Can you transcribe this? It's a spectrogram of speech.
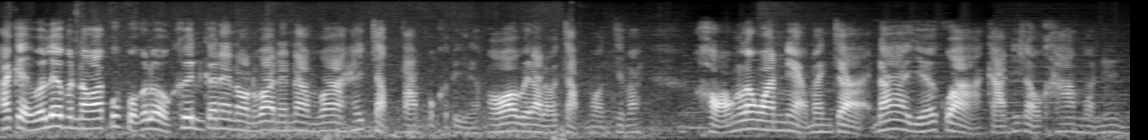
ถ้าเกิดว่าเลือดมันน้อยปุ๊บหัวกระโหลกขึ้นก็แน่นอนว่าแนะนำว่าให้จับตามปกตินะเพราะว่าเวลาเราจับมอนใช่ไหมของรางวัลเนี่ยมันจะได้เยอะกว่าการที่เราฆ่ามอนนิดนึง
